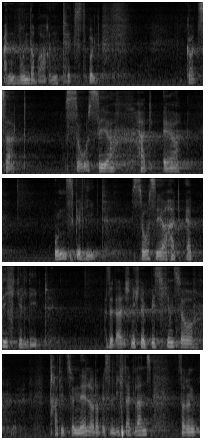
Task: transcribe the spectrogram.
einen wunderbaren Text. Und Gott sagt, so sehr hat er uns geliebt, so sehr hat er dich geliebt. Also da ist nicht nur ein bisschen so traditionell oder ein bisschen Lichterglanz, sondern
